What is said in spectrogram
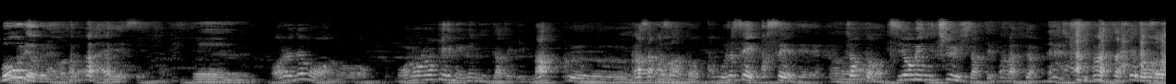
暴力なことはないですよ。うん。あれでも、あの、もののけ姫見に行った時、マックガサガサとうるせえ癖で、うん。ちょっと強めに注意したっていう話は 聞きましたけど、それ、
